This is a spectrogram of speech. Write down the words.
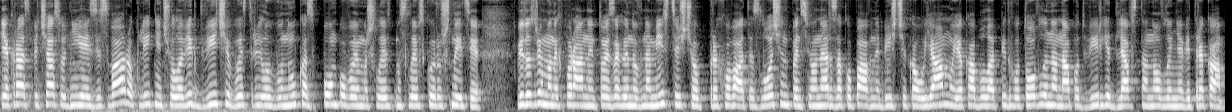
Якраз під час однієї зі сварок літній чоловік двічі вистрілив в онука з помпової мисливської рушниці. Від отриманих поранень той загинув на місці. Щоб приховати злочин, пенсіонер закопав небіжчика у яму, яка була підготовлена на подвір'ї для встановлення вітряка.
